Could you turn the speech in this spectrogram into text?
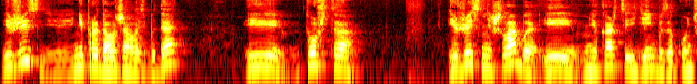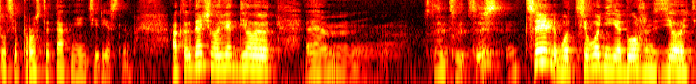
и жизнь не продолжалась бы, да? И то, что и жизнь не шла бы, и, мне кажется, и день бы закончился просто так неинтересным. А когда человек делает эм, ставить свою цель? Цель, вот сегодня я должен сделать,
